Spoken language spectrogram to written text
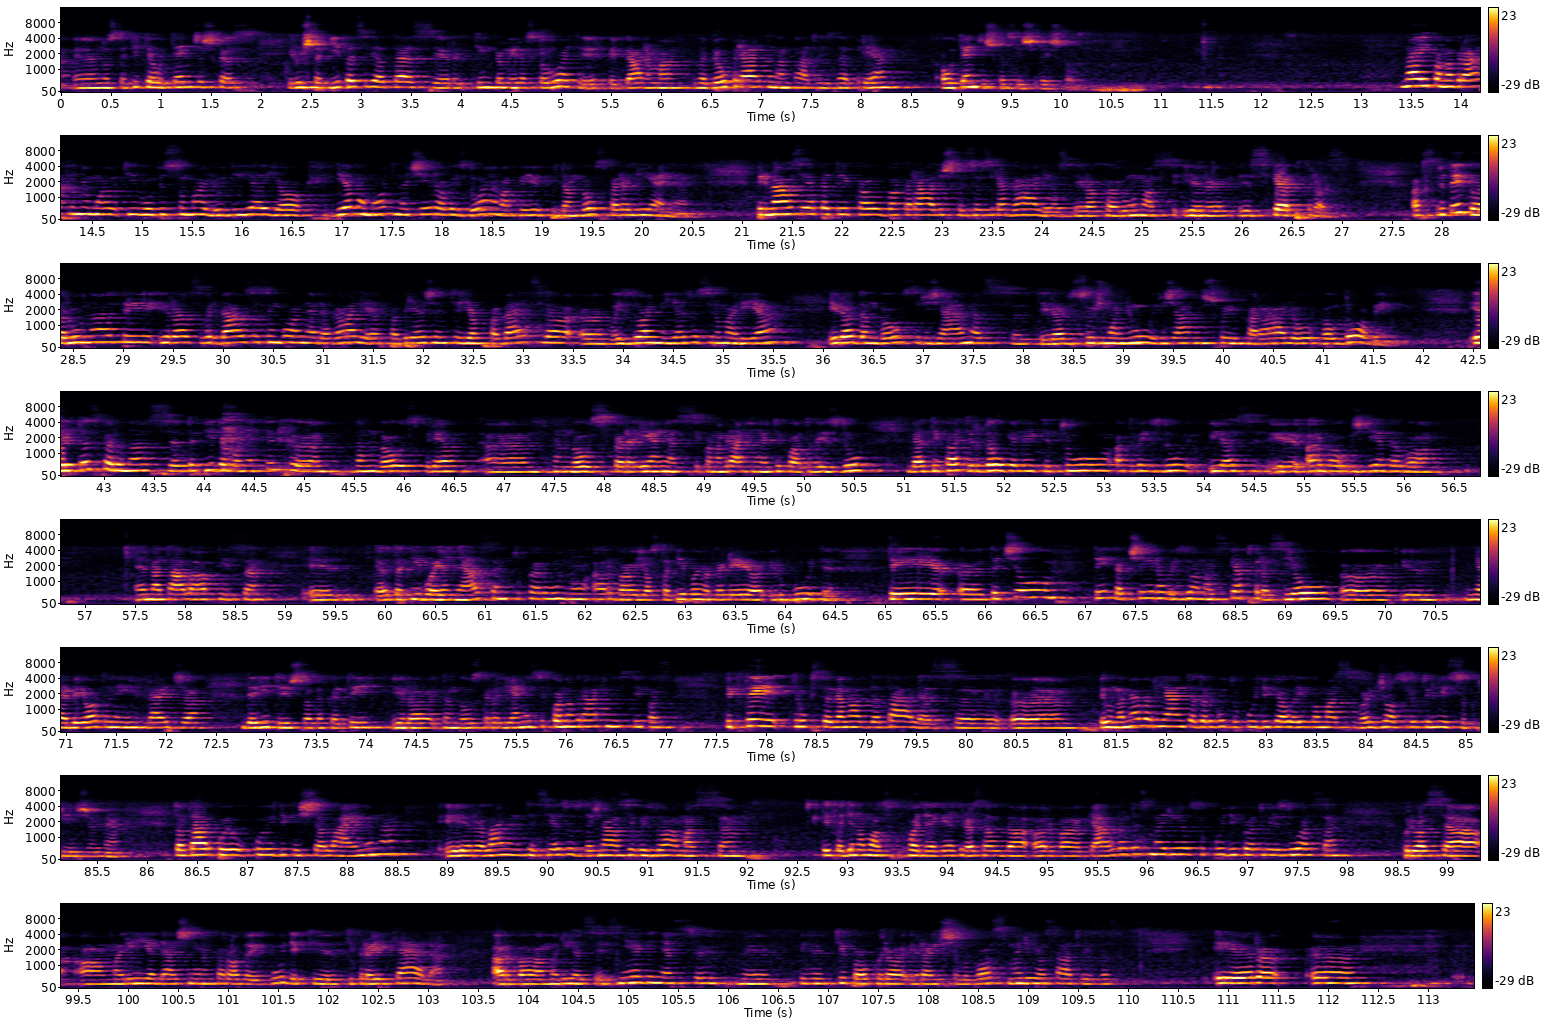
nustatyti autentiškas ir užtapytas vietas ir tinkamai restauruoti ir kaip galima labiau priartinant atvaizdą prie autentiškos išraiškos. Na, ikonografinių motyvų visuma liudyja, jog Dievo motina čia yra vaizduojama kaip dangaus karalienė. Pirmiausiai apie tai kalba karališkosios regalijos, tai yra karūnos ir skeptras. Apskritai karūna tai yra svarbiausia simbolinė regalija, pabrėžianti, jog paveiksle e, vaizduojami Jėzus ir Marija yra dangaus ir žemės, tai yra visų žmonių ir žemiškųjų karalių valdovai. Ir tas karūnas tapydavo ne tik e, dangaus prie uh, dangaus karalienės ikonografinio tipo atvaizdų, bet taip pat ir daugelį kitų atvaizdų jas arba uždėdavo e, metalo aptaisą tapyboje nesant tų karūnų, arba jos tapyboje galėjo ir būti. Tai tačiau tai, kad čia yra vaizduojamas skeptras, jau nebejotinai leidžia daryti išvadą, kad tai yra dangaus karalienės ikonografinis tipas. Tik tai trūksta vienos detalės. Uh, pilname variante dar būtų kūdikio laikomas valdžios rutulys su kryžiumi. Tuo tarpu kūdikis čia laimina ir laimintas Jėzus dažniausiai vaizduojamas uh, taip vadinamos hodegetrijos alba arba kelrodės Marijos su kūdikiu atvaizduose, kuriuose Marija dešinė ranka rodo į kūdikį tikrai kelią. Arba Marijos snieginės e, e, tipo, kurio yra ir Šiluvos Marijos atvaizdas. Ir e,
